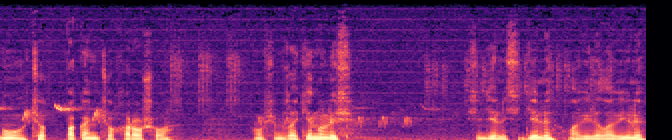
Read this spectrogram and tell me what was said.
ну, что-то пока ничего хорошего. В общем, закинулись. Сидели-сидели, ловили-ловили.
